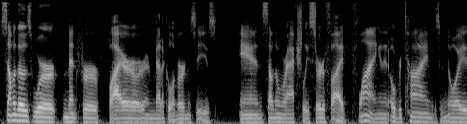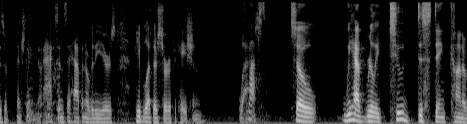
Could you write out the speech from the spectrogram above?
some of those were meant for fire and medical emergencies, and some of them were actually certified for flying. And then over time, because of noise or potentially you know, accidents that happen over the years, people let their certification lapse. Lapse. So we have really two distinct kind of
